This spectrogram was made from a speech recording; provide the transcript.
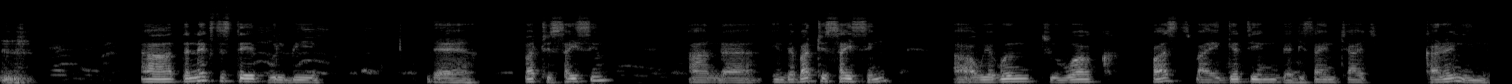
uh, the next step will be the battery sizing and uh, in the battery sizing uh, we are going to work first by getting the design charge current in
